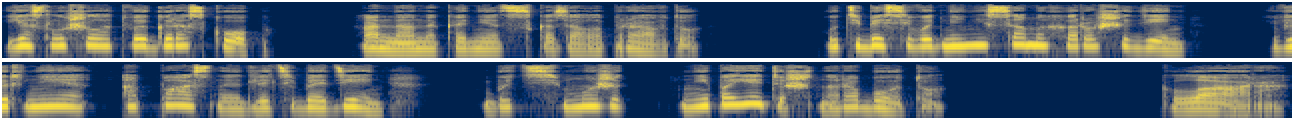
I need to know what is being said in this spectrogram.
я слушала твой гороскоп». Она, наконец, сказала правду. «У тебя сегодня не самый хороший день, вернее, опасный для тебя день. Быть может, не поедешь на работу?» «Клара,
